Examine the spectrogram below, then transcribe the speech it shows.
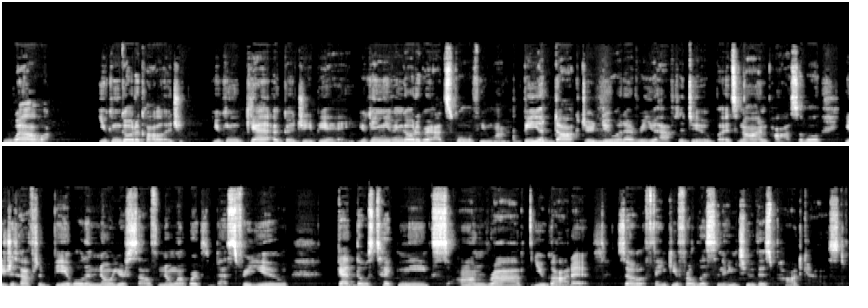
well. You can go to college. You can get a good GPA. You can even go to grad school if you want. Be a doctor. Do whatever you have to do, but it's not impossible. You just have to be able to know yourself, know what works best for you, get those techniques on wrap. You got it. So, thank you for listening to this podcast.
